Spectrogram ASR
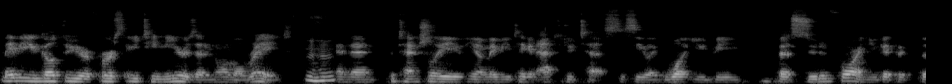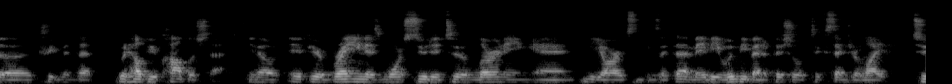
maybe you go through your first 18 years at a normal rate, hmm and then potentially, you know, maybe you take an aptitude test to see like what you'd be best suited for, and you get the, the treatment that would help you accomplish that. You know, if your brain is more suited to learning and the arts and things like that, maybe it would be beneficial to extend your life to,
